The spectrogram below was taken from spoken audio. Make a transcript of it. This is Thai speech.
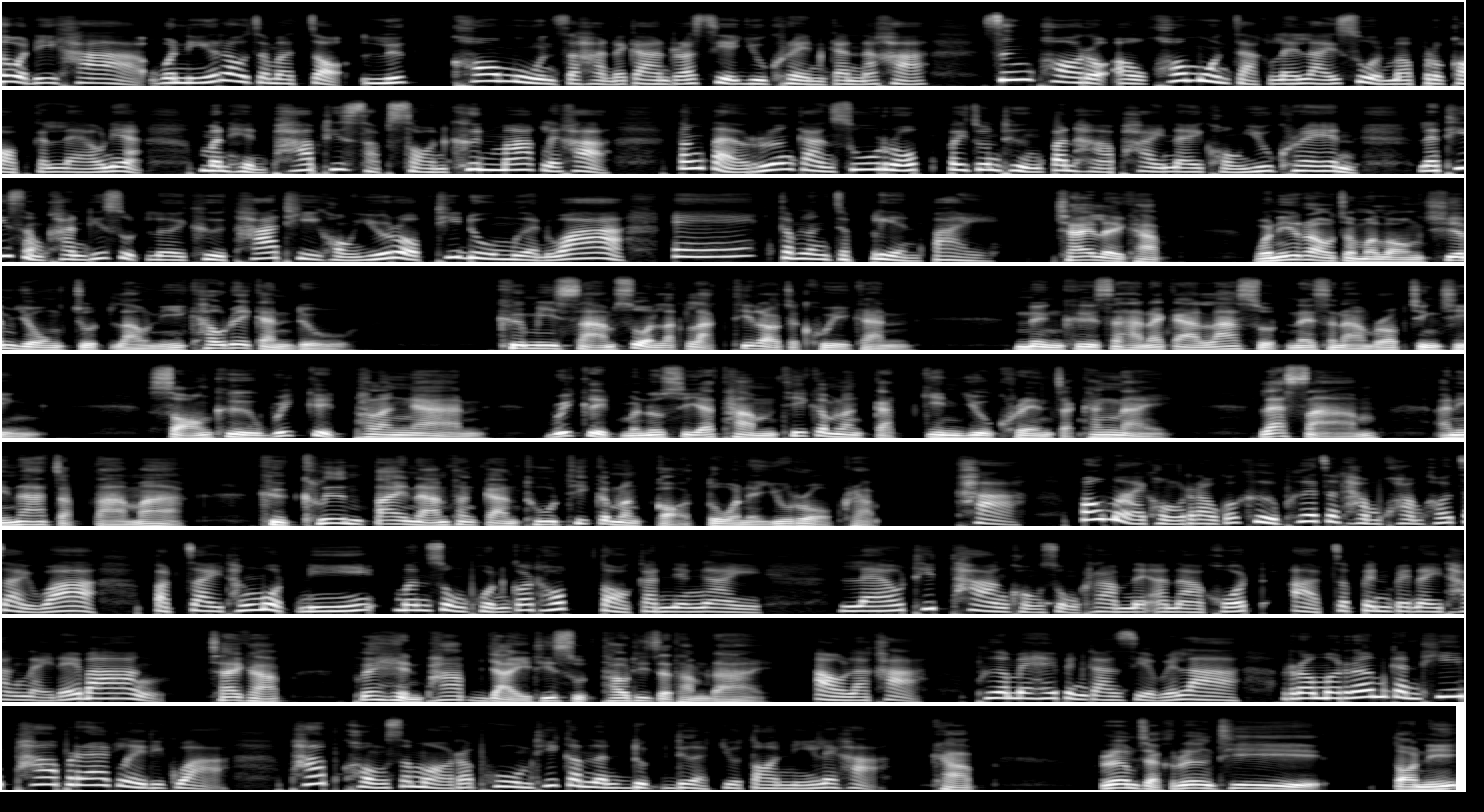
สวัสดีค่ะ วันนี้เราจะมาเจาะลึกข้อมูลสถานการณ์รัสเซียยูเครนกันนะคะ ซึ่งพอเราเอาข้อมูลจากหลาย ๆ ส่วนมาประกอบกันแล้วเนี่ย มันเห็นภาพที่ซับซ้อนขึ้นมากเลยค่ะ ตั้งแต่เรื่องการสู้รบไปจนถึงปัญหาภายในของยูเครน และที่สำคัญที่สุดเลยคือท่าทีของยุโรปที่ดูเหมือนว่า เอ๊ะกำลังจะเปลี่ยนไป ใช่เลยครับ วันนี้เราจะมาลองเชื่อมโยงจุดเหล่านี้เข้าด้วยกันดู คือมี 3 ส่วนหลัก ๆ ที่เราจะคุยกัน 1. คือสถานการณ์ล่าสุดในสนามรบจริง ๆ 2. คือวิกฤตพลังงาน วิกฤตมนุษยธรรมที่กำลังกัดกินยูเครนจากข้างใน และ 3. อันนี้น่าจับตามาก คือคลื่นใต้น้ำทางการทูตที่กำลังก่อตัวในยุโรปครับ ค่ะ เป้าหมายของเราก็คือเพื่อจะทำความเข้าใจว่าปัจจัยทั้งหมดนี้มันส่งผลกระทบต่อกันยังไง แล้วทิศทางของสงครามในอนาคตอาจจะเป็นไปในทางไหนได้บ้าง ใช่ครับ เพื่อเห็นภาพใหญ่ที่สุดเท่าที่จะทำได้ เอาละค่ะเพื่อไม่ให้เป็นการเสียเวลา เรามาเริ่มกันที่ภาพแรกเลยดีกว่า ภาพของสมรภูมิที่กำลังดุดเดือดอยู่ตอนนี้เลยค่ะ ครับ เริ่มจากเรื่องที่ตอนนี้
